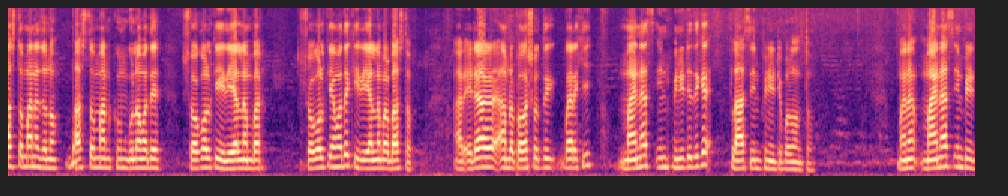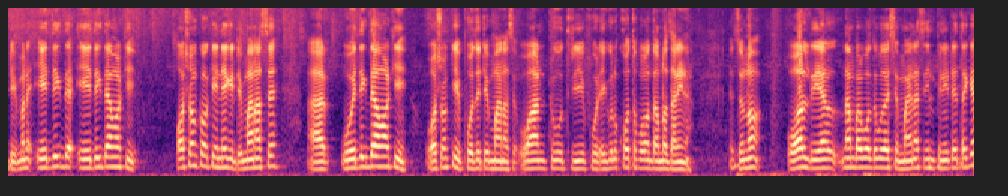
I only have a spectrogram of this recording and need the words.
বাস্তব মানের জন্য বাস্তব মান কোনগুলো আমাদের, সকল কি রিয়েল নাম্বার সকল কি আমাদের কি রিয়েল নাম্বার বাস্তব? আর এটা আমরা প্রকাশ করতে পারি কি? মাইনাস ইনফিনিটি থেকে প্লাস ইনফিনিটি পর্যন্ত। মানে মাইনাস ইনফিনিটি মানে এই দিক দিয়ে, এই দিক দিয়ে আমার কি অসংখ্য কি নেগেটিভ মান আছে, আর ওই দিক দিয়ে আমার কি অসংখ্য পজিটিভ মান আছে। ওয়ান টু থ্রি ফোর এগুলো কত পর্যন্ত আমরা জানি না। এর জন্য অল রিয়েল নাম্বার বলতে বোঝাচ্ছে মাইনাস ইনফিনিটি থেকে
